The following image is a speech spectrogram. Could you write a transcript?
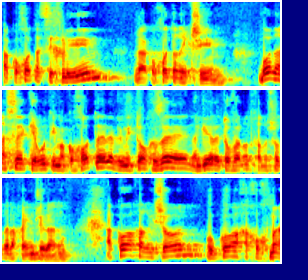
הכוחות השכליים והכוחות הרגשיים. בואו נעשה היכרות עם הכוחות האלה ומתוך זה נגיע לתובנות חדשות על החיים שלנו. הכוח הראשון הוא כוח החוכמה.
